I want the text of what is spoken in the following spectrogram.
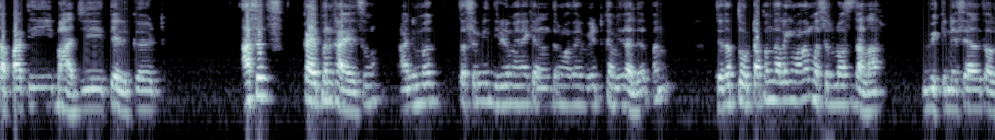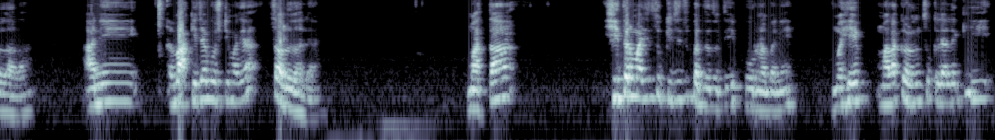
चपाती भाजी तेलकट असंच काय पण खायचो. आणि मग तसं मी दीड महिना केल्यानंतर माझं वेट कमी झालं पण त्याचा तोटा पण झाला की माझा मसल लॉस झाला. विकनेस यायला चालू झाला. आणि बाकीच्या गोष्टी माझ्या चालू झाल्या. मग आता ही तर माझी चुकीचीच पद्धत होती पूर्णपणे. मग हे मला कळून चुकलेलं की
